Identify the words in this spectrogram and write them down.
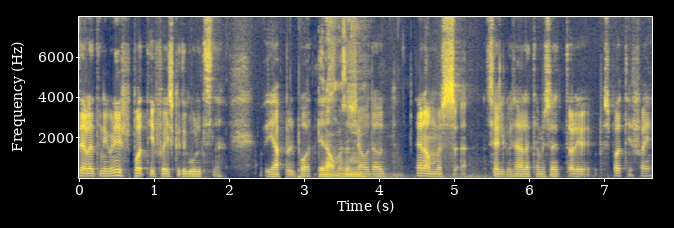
Te olete niikuinii Spotify's, kui te kuulate seda. või Apple podcast. Enamus on. Shout out, enamus selgus hääletamisel, et oli Spotify.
